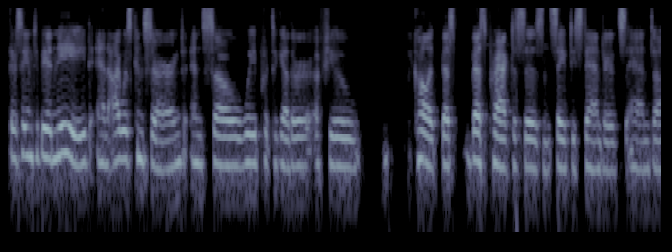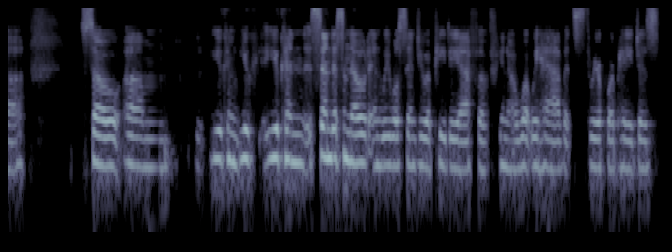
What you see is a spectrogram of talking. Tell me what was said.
there seemed to be a need, and I was concerned, and so we put together a few, we call it best best practices and safety standards, and uh, so. Um, you can you you can send us a note and we will send you a pdf of you know what we have it's three or four pages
